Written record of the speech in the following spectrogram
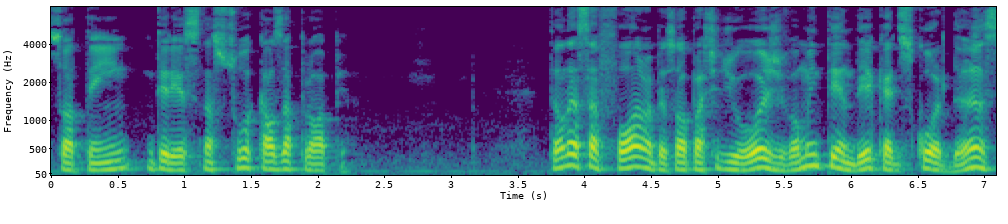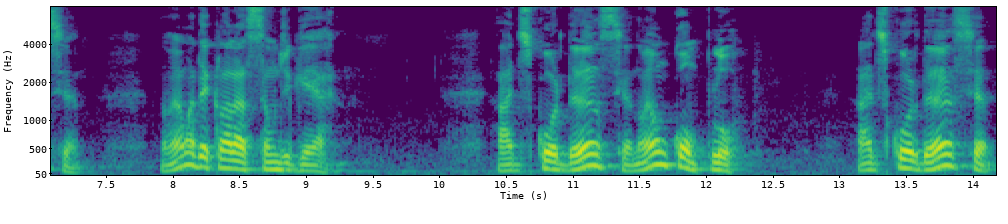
só tem interesse na sua causa própria. Então, dessa forma, pessoal, a partir de hoje, vamos entender que a discordância não é uma declaração de guerra. A discordância não é um complô. A discordância,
